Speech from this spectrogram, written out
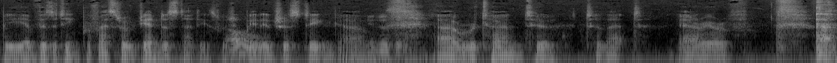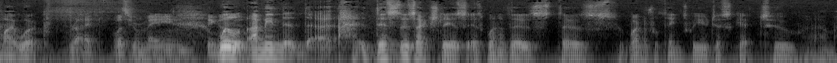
be a visiting professor of gender studies, which would be an Oh. interesting, um, Interesting. Uh, return to to that area of, of my work. Right. What's your main thing? Well. I mean, uh, this this actually is, is one of those those wonderful things where you just get to um,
